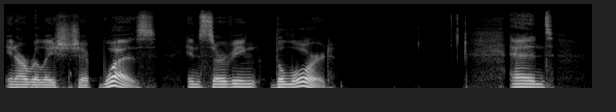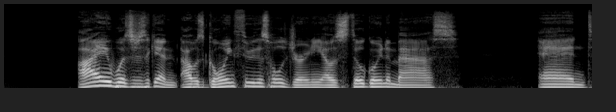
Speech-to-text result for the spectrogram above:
in our relationship was in serving the Lord. And I was just again, I was going through this whole journey. I was still going to mass. And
